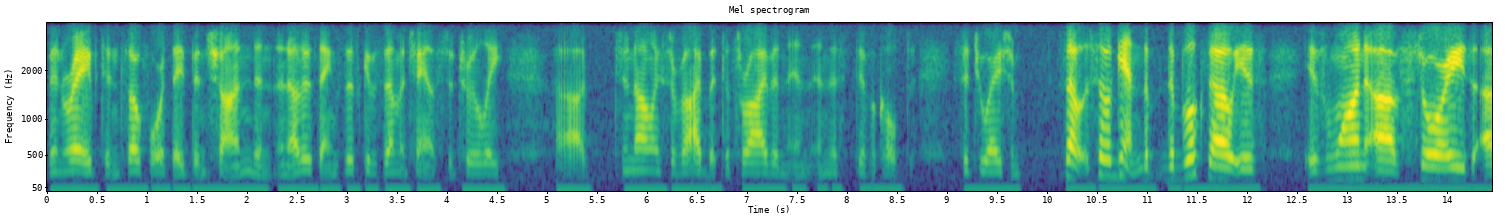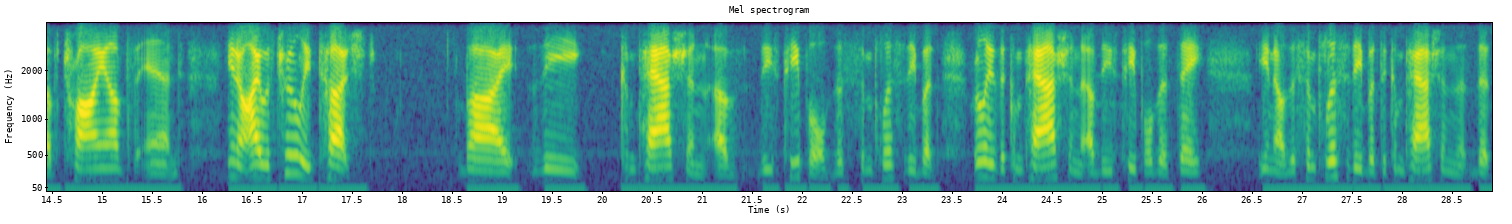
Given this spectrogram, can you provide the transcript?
been raped and so forth, they've been shunned and, and other things. This gives them a chance to truly, uh, to not only survive but to thrive in, in, in this difficult situation. So, so again, the the book though is is one of stories of triumph and you know I was truly touched by the compassion of these people the simplicity but really the compassion of these people that they you know the simplicity but the compassion that, that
